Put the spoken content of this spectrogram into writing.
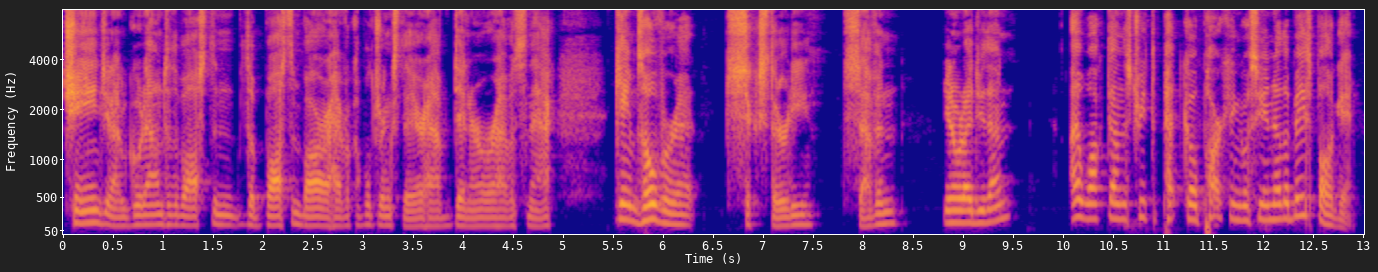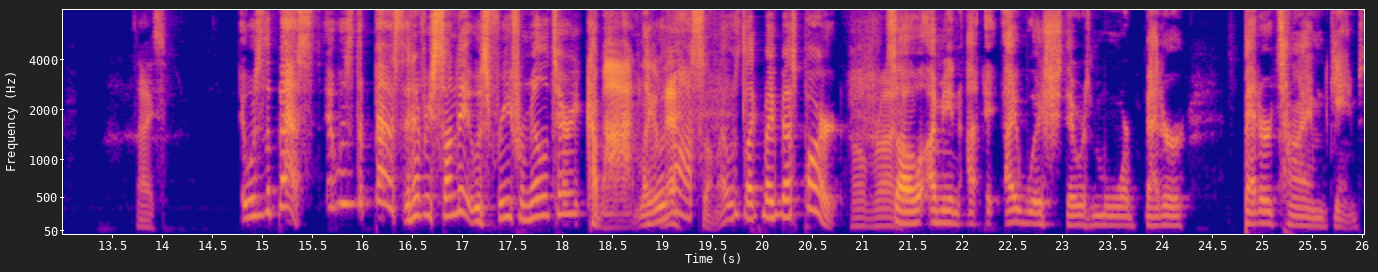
change, and I would go down to the Boston the Boston bar, have a couple drinks there, have dinner or have a snack. Game's over at 6:30, 7. You know what I do then? I walk down the street to Petco Park and go see another baseball game. Nice. It was the best. It was the best. And every Sunday it was free for military. Come on. Like it was awesome. That was like my best part. Home run. So I mean, I, I wish there was more better, better timed games.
